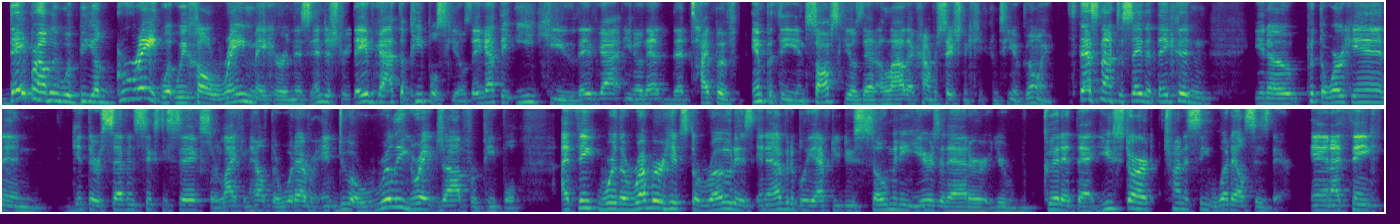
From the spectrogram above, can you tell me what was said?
They probably would be a great what we call rainmaker in this industry. They've got the people skills, they got the EQ, they've got, you know, that that type of empathy and soft skills that allow that conversation to continue going. That's not to say that they couldn't, you know, put the work in and get their 766 or life and health or whatever and do a really great job for people I think where the rubber hits the road is inevitably after you do so many years of that or you're good at that, you start trying to see what else is there. And I think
